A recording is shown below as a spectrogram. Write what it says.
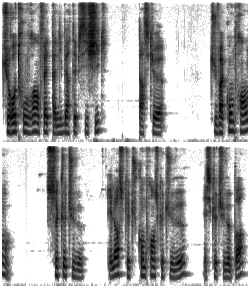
tu retrouveras en fait ta liberté psychique parce que tu vas comprendre ce que tu veux. Et lorsque tu comprends ce que tu veux et ce que tu veux pas,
